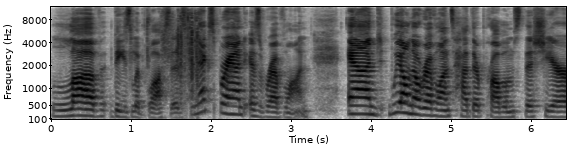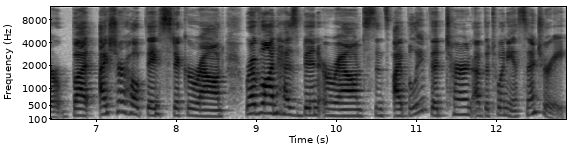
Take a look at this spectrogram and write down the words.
love these lip glosses the next brand is revlon and we all know Revlon's had their problems this year, but I sure hope they stick around. Revlon has been around since I believe the turn of the 20th century.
